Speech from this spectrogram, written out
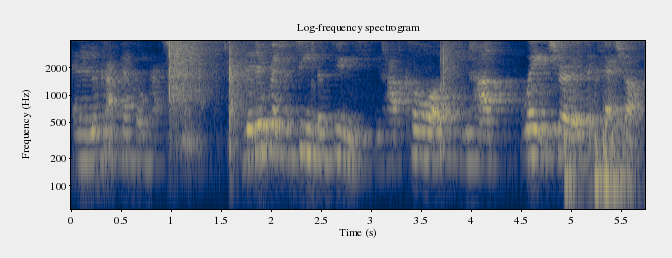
and then look at Peckham High Street. The difference between the foods. You have co-op, you have Waitrose, etc.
